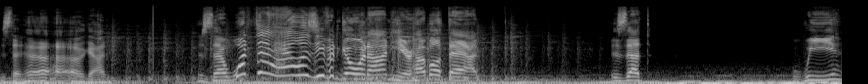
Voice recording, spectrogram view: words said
is that uh, oh god, is that what the hell is even going on here? How about that? is that we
